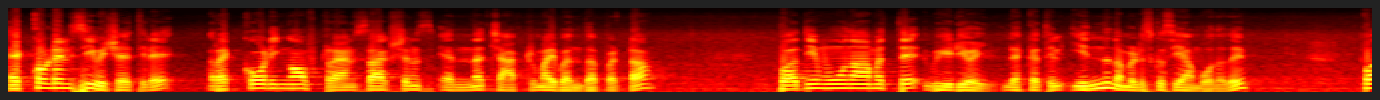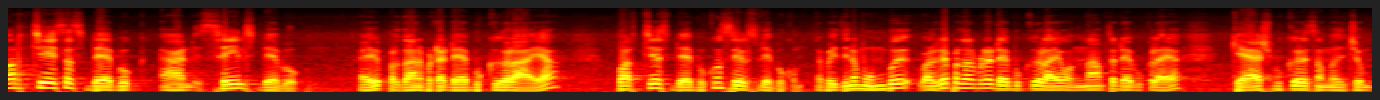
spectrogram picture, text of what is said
അക്കൗണ്ടൻസി വിഷയത്തിലെ റെക്കോർഡിംഗ് ഓഫ് ട്രാൻസാക്ഷൻസ് എന്ന ചാപ്റ്ററുമായി ബന്ധപ്പെട്ട പതിമൂന്നാമത്തെ വീഡിയോയിൽ ലക്കത്തിൽ ഇന്ന് നമ്മൾ ഡിസ്കസ് ചെയ്യാൻ പോകുന്നത് purchases day book and sales day book അതായത് പ്രധാനപ്പെട്ട ഡേ ബുക്കുകളായ പർച്ചേസ് ഡേ ബുക്കും സെയിൽസ് ഡേ ബുക്കും അപ്പോൾ ഇതിനു മുമ്പ് വളരെ പ്രധാനപ്പെട്ട ഡേ ബുക്കുകളായ ഒന്നാമത്തെ ഡേ ബുക്കുകളായ ക്യാഷ് ബുക്കുകളെ സംബന്ധിച്ചും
